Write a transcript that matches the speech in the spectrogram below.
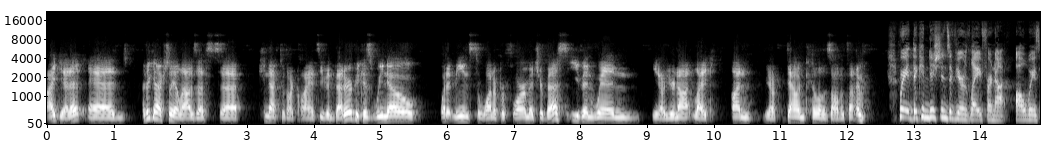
I get it, and I think it actually allows us to connect with our clients even better because we know what it means to want to perform at your best, even when you know you're not like on you know down pillows all the time. Right. The conditions of your life are not always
